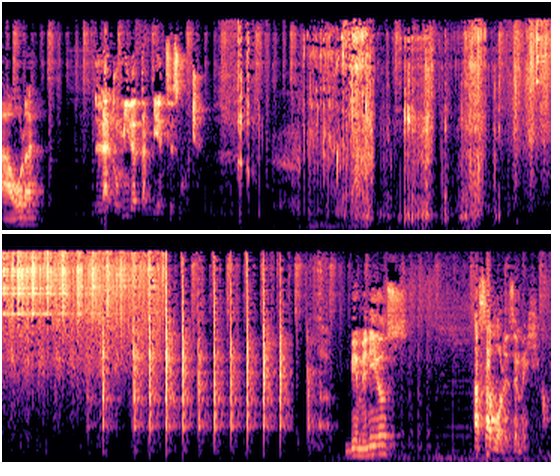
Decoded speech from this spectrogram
ahora la comida también se escucha. Bienvenidos a Sabores de México.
